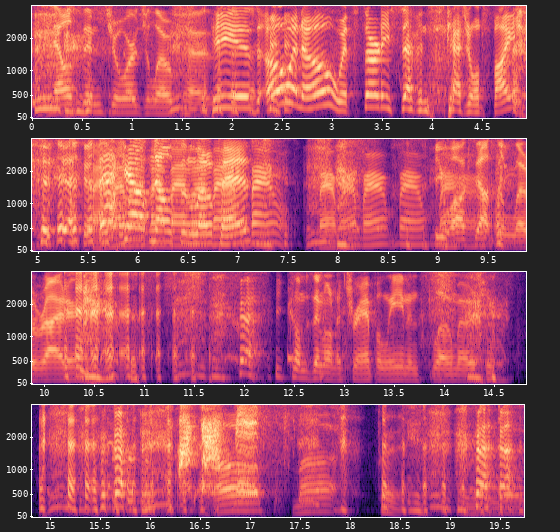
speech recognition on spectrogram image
Nelson George Lopez. he is 0 and 0 with 37 scheduled fights. Back out, Nelson Lopez. He walks out to lowrider. he comes in on a trampoline in slow motion.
